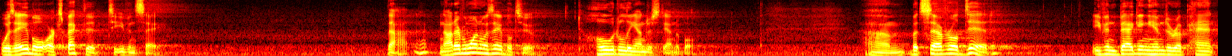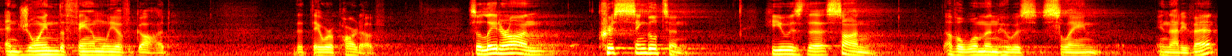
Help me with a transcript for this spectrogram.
was able or expected to even say that. Not everyone was able to. Totally understandable. Um, but several did, even begging him to repent and join the family of God that they were a part of. So later on, Chris Singleton, he was the son of a woman who was slain in that event.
